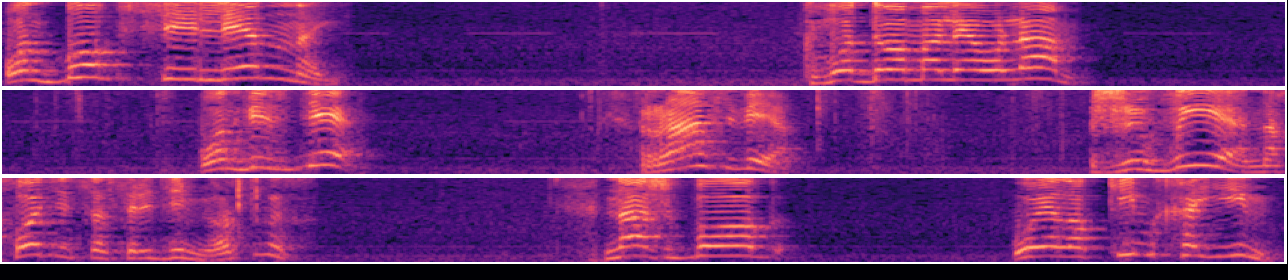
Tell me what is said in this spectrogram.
Он Бог Вселенной. Кводома леолам. Он везде. Разве живые находятся среди мертвых? Наш Бог у Элоким Хаим,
